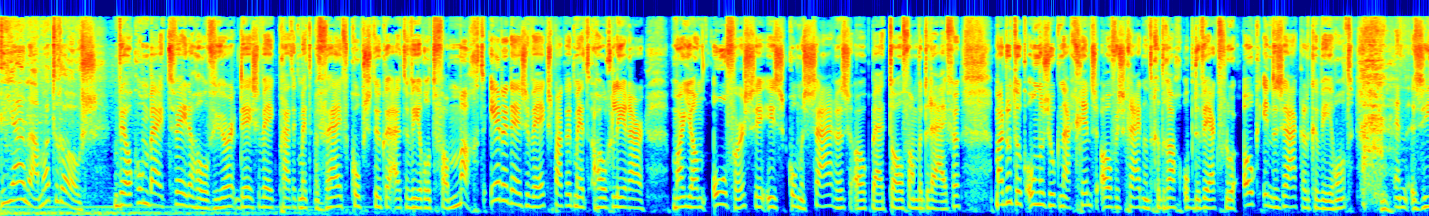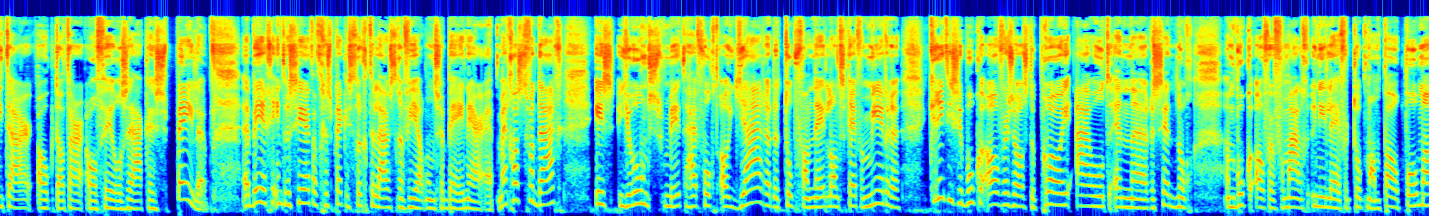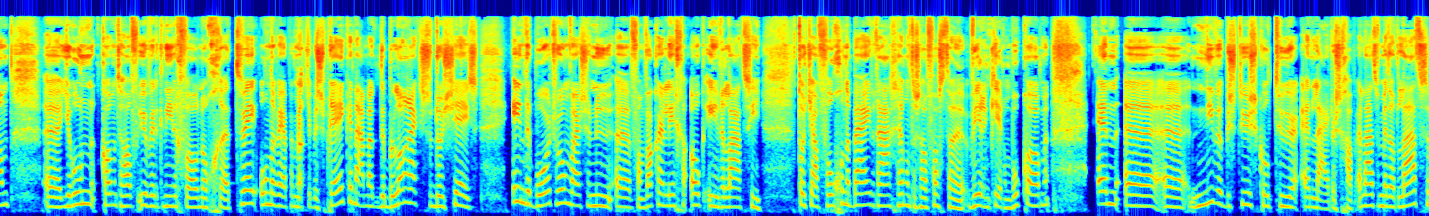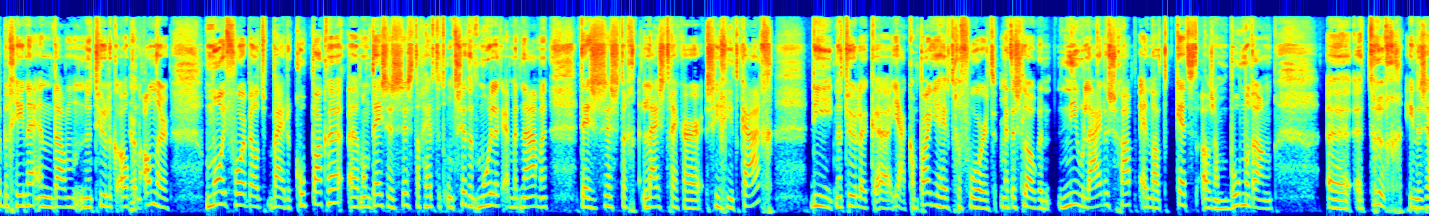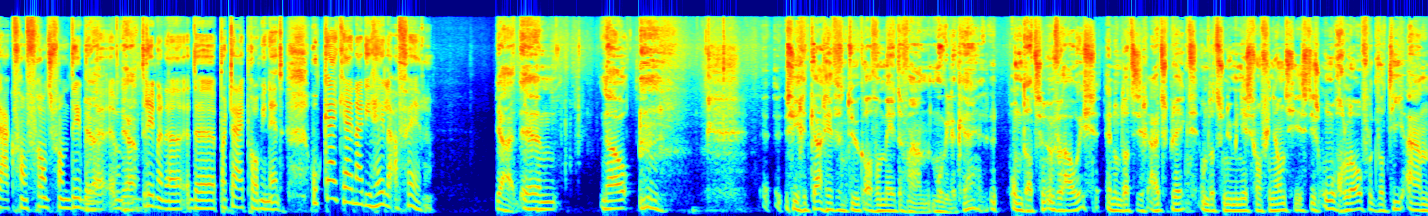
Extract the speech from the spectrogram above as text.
Diana Matroos. Welkom bij het tweede halfuur. Deze week praat ik met vijf kopstukken uit de wereld van macht. Eerder deze week sprak ik met hoogleraar Marjan Olvers. Ze is commissaris ook bij tal van bedrijven. Maar doet ook onderzoek naar grensoverschrijdend gedrag op de werkvloer. Ook in de zakelijke wereld. En ziet daar ook dat daar al veel zaken spelen. Ben je geïnteresseerd? Dat gesprek is terug te luisteren via onze BNR-app. Mijn gast vandaag is Jeroen Smit. Hij volgt al jaren de top van Nederland. Schreef er meerdere kritische boeken over, zoals De Prooi. Ahold en uh, recent nog een boek over voormalig Unilever-topman Paul Polman. Uh, Jeroen, komend half uur wil ik in ieder geval nog uh, twee onderwerpen met je bespreken. Namelijk de belangrijkste dossiers in de boardroom, waar ze nu van wakker liggen. Ook in relatie tot jouw volgende bijdrage. Hè, want er zal vast weer een keer een boek komen. En nieuwe bestuurscultuur en leiderschap. En laten we met dat laatste beginnen. En dan natuurlijk ook ja. een ander mooi voorbeeld bij de kop pakken. want D66 heeft het ontzettend moeilijk. En met name D66-lijsttrekker Sigrid Kaag. Die natuurlijk uh, ja, campagne heeft gevoerd met de slogan Nieuw Leiderschap. En dat ketst als een boemerang uh, terug in de zaak van Frans van Dibbelen, ja, ja. Drimmelen, de partijprominent. Hoe kijk jij naar die hele affaire? Ja, um, nou. Sigrid Kaag heeft het natuurlijk al van meet af aan moeilijk. Hè? Omdat ze een vrouw is en omdat ze zich uitspreekt. Omdat ze nu minister van Financiën is. Het is ongelooflijk wat die aan,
